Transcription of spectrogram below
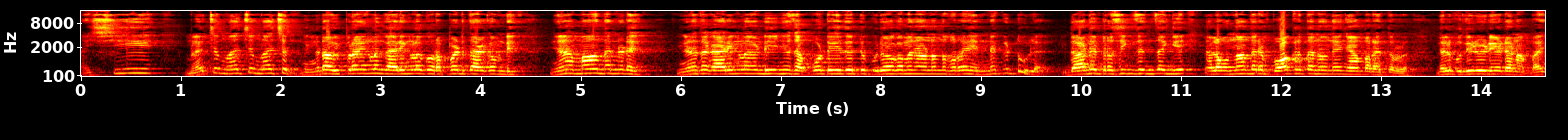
അശ്ശേ മ്ലേച്ചം മ്ലേച്ചം മ്ലേച്ചം നിങ്ങളുടെ അഭിപ്രായങ്ങളും കാര്യങ്ങളൊക്കെ ഉറപ്പായിട്ട് താഴ്ക്കാൻ വേണ്ടി. ഞാൻ അമ്മാവൻ തന്നെ ഇങ്ങനത്തെ കാര്യങ്ങൾ കണ്ടു കഴിഞ്ഞാൽ സപ്പോർട്ട് ചെയ്തിട്ട് പുരോഗമനമാണെന്ന് പറയാൻ എന്നെ കിട്ടൂല. ഇതാണ് ഡ്രസ്സിംഗ് സെൻസ് എങ്കിൽ നല്ല ഒന്നാം തരം പോക്കർ തന്നെ ഞാൻ പറയത്തുള്ളൂ. എന്തായാലും പുതിയൊരു വീഡിയോ ആയിട്ടാണ് ബൈ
